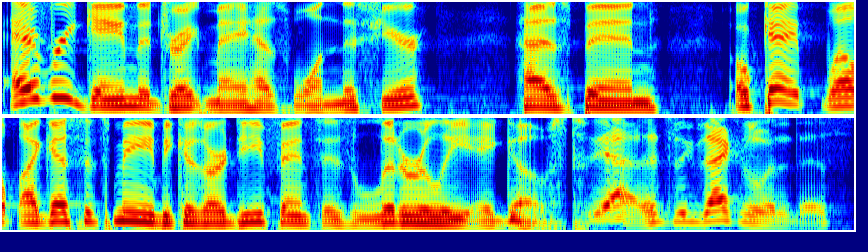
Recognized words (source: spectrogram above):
Every game that Drake Maye has won this year has been okay, well, I guess it's me because our defense is literally a ghost. Yeah, that's exactly what it is.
